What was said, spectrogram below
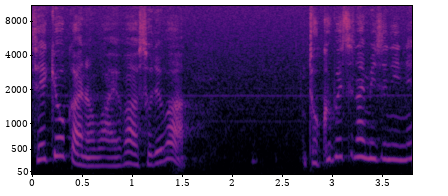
正教会の場合はそれは特別な水にね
